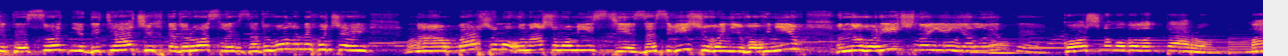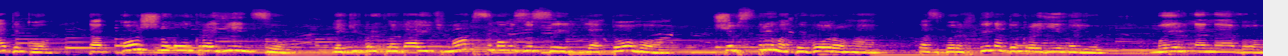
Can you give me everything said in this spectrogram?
побачити сотні дитячих та дорослих задоволених очей на першому у нашому місті засвічуванні вогнів новорічної ялинки. кожному волонтеру, медику та кожному українцю, які прикладають максимум зусиль для того, щоб стримати ворога та зберегти над Україною мирне небо.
